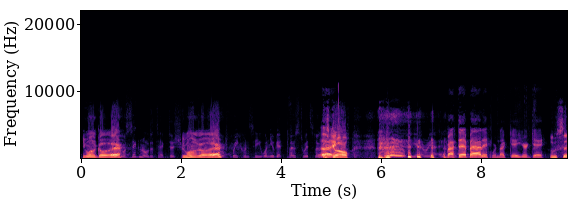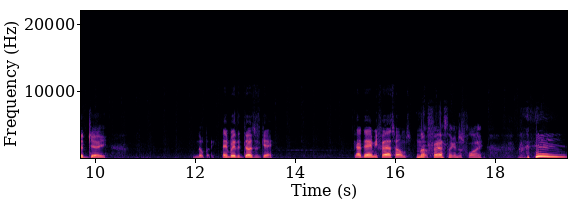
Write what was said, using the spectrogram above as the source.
You wanna go there? Your signal detector You wanna go there? frequency when you get close to its Let's Hey. go. The area ahead About that you. body. We're not gay. You're gay. Who said gay? Nobody. Anybody that does is gay. God damn you fast, Holmes. I'm not fast. I can just fly. Should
